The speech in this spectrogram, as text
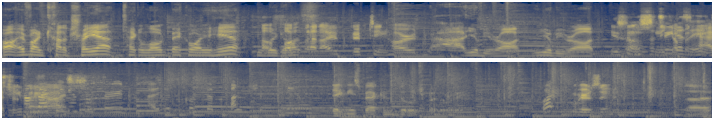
Oh, everyone cut a tree out. Take a log back while you're here. Oh, Lovely fuck guys. that. I have 15 hard. Ah, you'll be right. You'll be right. He's gonna Well, the tree sneak up doesn't and hit you, hatchet you my Come back with ass. some food. I just cooked a bunch of meals. Dagny's back in the village, by the way. What? Where's he? uh,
